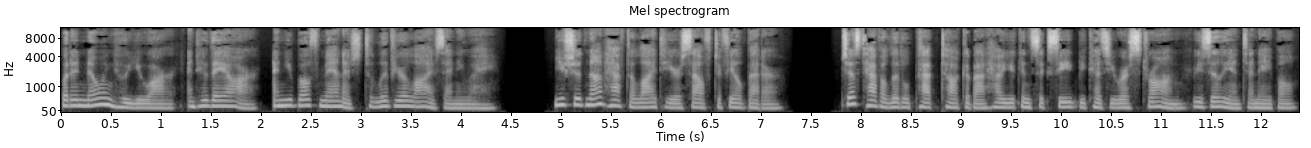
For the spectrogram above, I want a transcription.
but in knowing who you are and who they are, and you both manage to live your lives anyway. You should not have to lie to yourself to feel better. Just have a little pep talk about how you can succeed because you are strong, resilient, and able.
